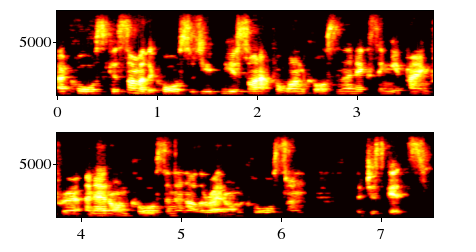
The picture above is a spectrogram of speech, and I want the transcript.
a course because some of the courses you, you sign up for one course and the next thing you're paying for an add on course and another add on course. And it just gets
